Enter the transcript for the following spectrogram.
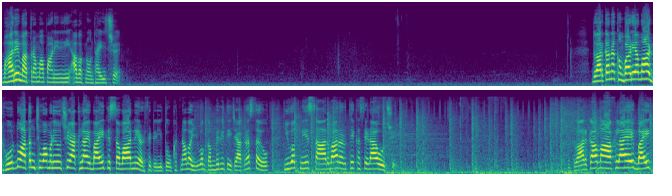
ભારે માત્રામાં પાણીની આવક નોંધાઈ છે. દ્વારકાના ખંભાળિયામાં ઢોરનો આતંક જોવા મળ્યો છે. આખલાએ બાઇક સવારને અડફેટે લીધો. ઘટનામાં યુવક ગંભીર રીતે ઇજાગ્રસ્ત થયો. યુવકને સારવાર અર્થે ખસેડાયો છે. દ્વારકામાં આખલાએ બાઇક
